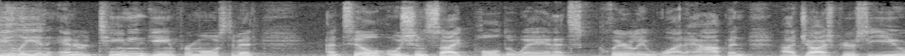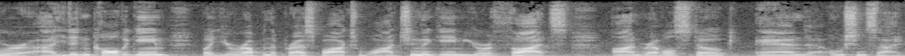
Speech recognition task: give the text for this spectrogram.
really an entertaining game for most of it until Oceanside pulled away, and that's clearly what happened. Uh, Josh Piercey, you were uh, you didn't call the game, but you were up in the press box watching the game. Your thoughts on Revelstoke and Oceanside?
